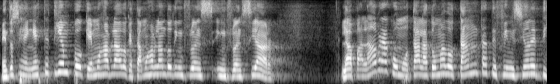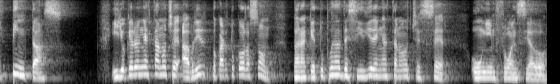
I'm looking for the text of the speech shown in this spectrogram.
Entonces, en este tiempo que hemos hablado, que estamos hablando de influenciar, la palabra como tal ha tomado tantas definiciones distintas. Y yo quiero en esta noche abrir, tocar tu corazón para que tú puedas decidir en esta noche ser un influenciador.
